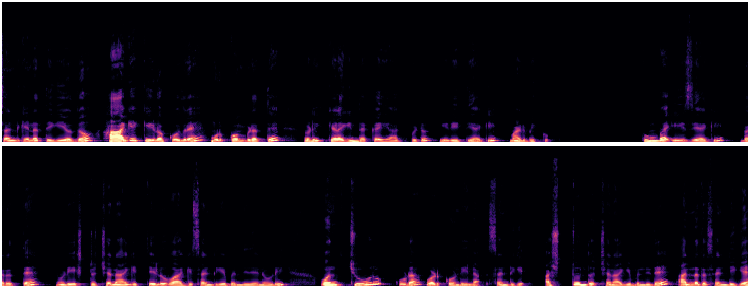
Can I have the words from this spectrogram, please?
ಸಂಡಿಗೆನ ತೆಗೆಯೋದು. ಹಾಗೆ ಕೀಳೋಕ್ಕೋದ್ರೆ ಮುರ್ಕೊಂಬಿಡತ್ತೆ. ನೋಡಿ ಕೆಳಗಿಂದ ಕೈ ಹಾಕಿಬಿಟ್ಟು ಈ ರೀತಿಯಾಗಿ ಮಾಡಬೇಕು. ತುಂಬ ಈಸಿಯಾಗಿ ಬರುತ್ತೆ. ನೋಡಿ ಎಷ್ಟು ಚೆನ್ನಾಗಿ ತೆಳುವಾಗಿ ಸಂಡಿಗೆ ಬಂದಿದೆ ನೋಡಿ. ಒಂದು ಚೂರು ಕೂಡ ಒಡ್ಕೊಂಡಿಲ್ಲ ಸಂಡಿಗೆ. ಅಷ್ಟೊಂದು ಚೆನ್ನಾಗಿ ಬಂದಿದೆ ಅನ್ನದ ಸಂಡಿಗೆ.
